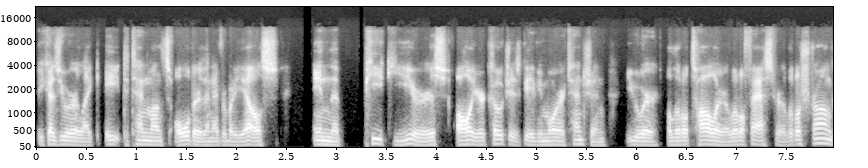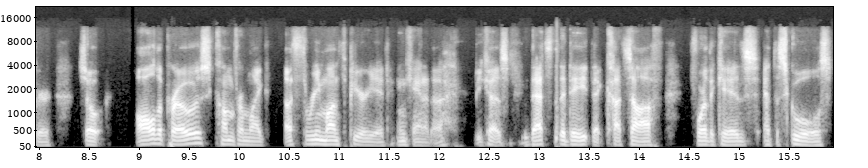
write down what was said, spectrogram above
because you were like eight to 10 months older than everybody else in the peak years, all your coaches gave you more attention. You were a little taller, a little faster, a little stronger. So all the pros come from like a three month period in Canada because that's the date that cuts off for the kids at the schools.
